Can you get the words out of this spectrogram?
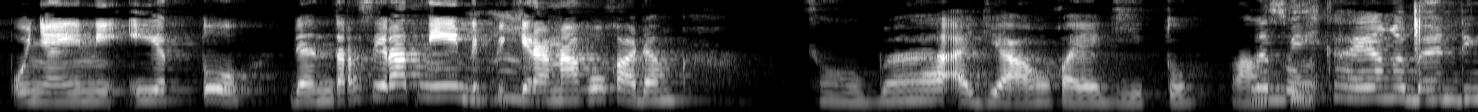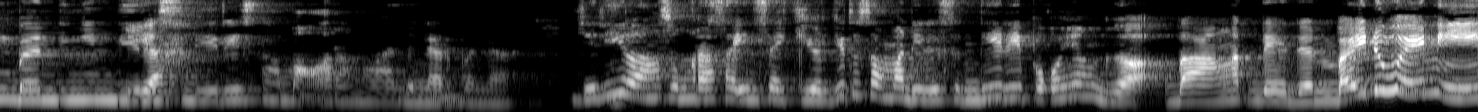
punya ini itu dan tersirat nih di pikiran aku kadang coba aja aku kayak gitu. Langsung Lebih kayak ngebanding-bandingin diri Iya. sendiri sama orang lain. benar-benar. Jadi langsung ngerasa insecure gitu sama diri sendiri. Pokoknya enggak banget deh. Dan by the way nih,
